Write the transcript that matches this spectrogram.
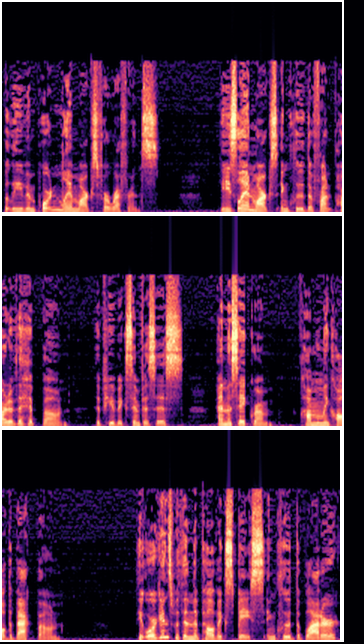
but leave important landmarks for reference. These landmarks include the front part of the hip bone, the pubic symphysis, and the sacrum, commonly called the backbone. The organs within the pelvic space include the bladder,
